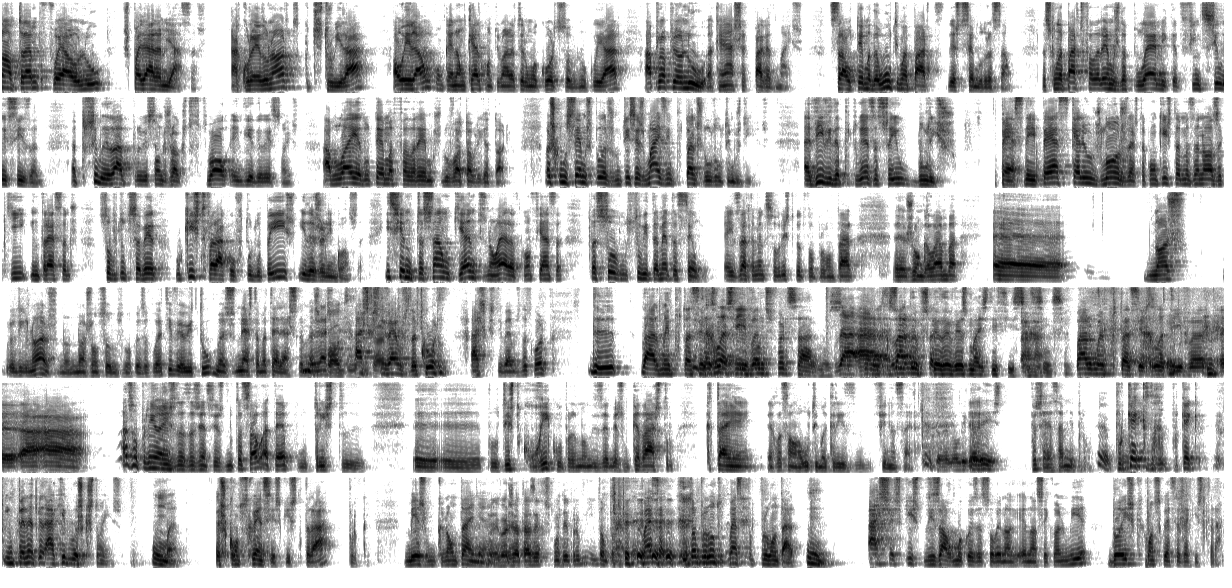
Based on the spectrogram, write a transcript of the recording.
Donald Trump foi à ONU espalhar ameaças. À Coreia do Norte, que destruirá, ao Irão, com quem não quer continuar a ter um acordo sobre nuclear, à própria ONU, a quem acha que paga demais. Será o tema da última parte deste Sem Moderação. Na segunda parte falaremos da polémica de fim de silly season, a possibilidade de proibição dos jogos de futebol em dia de eleições. À boleia do tema falaremos do voto obrigatório. Mas comecemos pelas notícias mais importantes dos últimos dias. A dívida portuguesa saiu do lixo. PSD e PS querem os louros desta conquista, mas a nós aqui interessa-nos, sobretudo, saber o que isto fará com o futuro do país e da geringonça. E se a notação, que antes não era de confiança, passou subitamente a sê-lo. É exatamente sobre isto que eu te vou perguntar, uh, João Galamba. Uh, nós eu digo nós, nós não somos uma coisa coletiva, eu e tu, mas nesta matéria acho, mas acho, acho que estivemos de acordo, acho que estivemos de acordo, de dar uma importância mas relativa. Vão disfarçar, mas dá, resulta-vos cada vez mais difícil. Ah, sim, sim. Dar uma importância relativa uh, à, à, às opiniões das agências de notação, até pelo triste, uh, uh, pelo triste currículo, para não dizer mesmo cadastro, que têm em relação à última crise financeira. Então eu não ligar a isto. Pois é, essa é a minha pergunta. É, porquê, é que, porquê é que, independentemente, há aqui duas questões. Uma, as consequências que isto terá, porque mesmo que não tenha... Então, agora já estás a responder para mim. Então, começa, então pergunto, começo por perguntar. Um, achas que isto diz alguma coisa sobre a nossa economia? Dois, que consequências é que isto terá?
